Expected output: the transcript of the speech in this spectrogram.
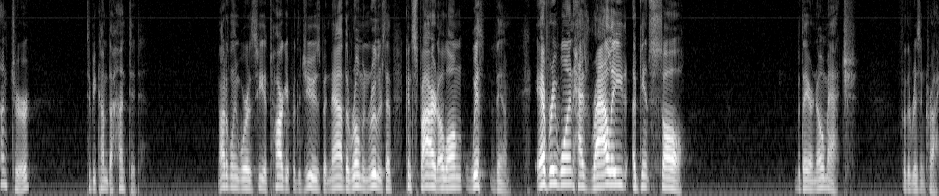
hunter to become the hunted. Not only was he a target for the Jews, but now the Roman rulers have conspired along with them. Everyone has rallied against Saul, but they are no match for the risen Christ.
